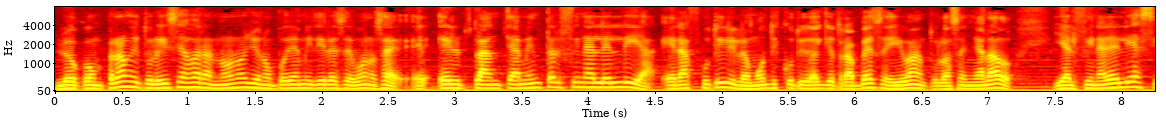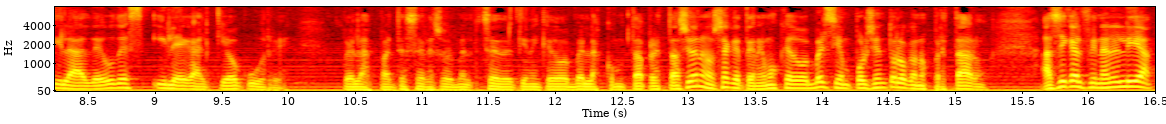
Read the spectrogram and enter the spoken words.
lo compraron y tú le dices ahora, no, no, yo no podía emitir ese bono. O sea, el, planteamiento al final del día era fútil y lo hemos discutido aquí otras veces, Iván, tú lo has señalado. Y al final del día, si la deuda es ilegal, ¿qué ocurre? Pues las partes se resuelven, se tienen que devolver las prestaciones, o sea que tenemos que devolver 100% de lo que nos prestaron. Así que al final del día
